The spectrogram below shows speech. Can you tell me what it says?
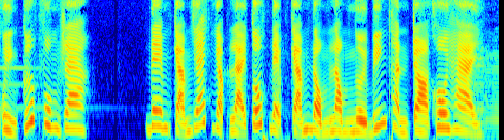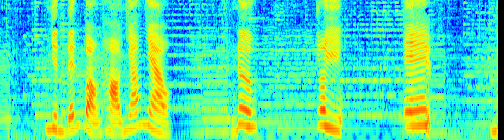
Quyền cước vung ra. Đem cảm giác gặp lại tốt đẹp cảm động lòng người biến thành trò khôi hài. Nhìn đến bọn họ nháo nhào. Nương. Y. E. B.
